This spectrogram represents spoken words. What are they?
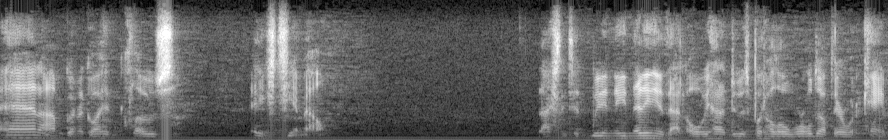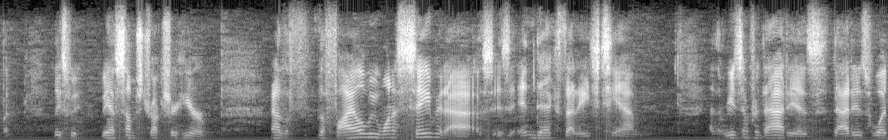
and I'm going to go ahead and close HTML actually we didn't need any of that. All we had to do is put hello world up there when it came, but at least we, we have some structure here. Now the, the file we want to save it as is index.htm. And the reason for that is that is what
